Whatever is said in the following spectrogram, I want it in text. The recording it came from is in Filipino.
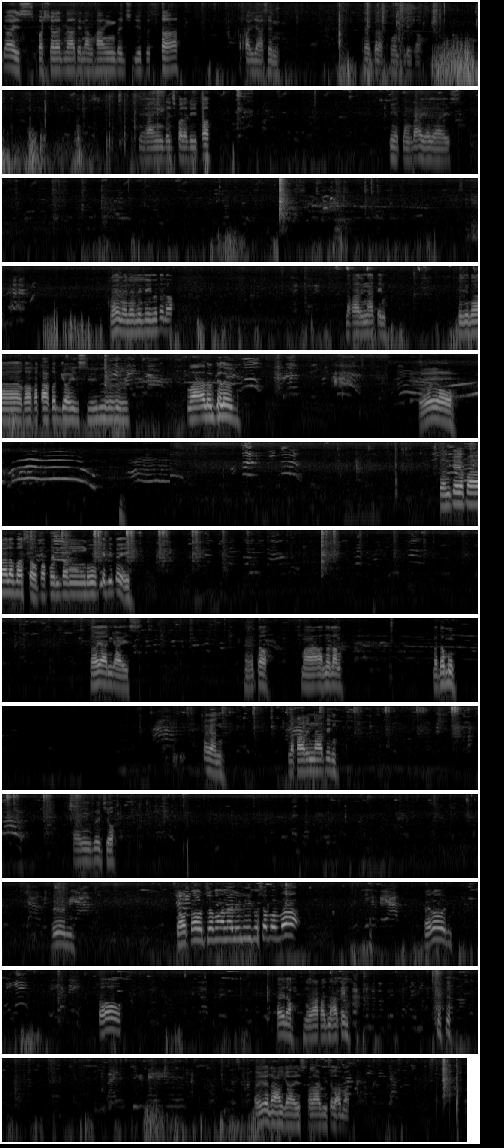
Guys, pasyalan natin ang hanging bridge dito sa Kapalyasin. Try ko lang pumunta dito. May hanging bridge pala dito. Ingat lang tayo guys. Ngayon, may naliligo doon, oh. Lakarin natin. Medyo nakakatakot, guys. Hello. Maalog-alog. Eh. Saan kaya palabas to? Papuntang bukid dito eh. So ayan guys. Ito, maano lang. Madamo. Ayan. Lakarin natin. Hanging bridge oh. Ayun. Shout out sa mga naliligo sa baba. Meron. Oo. Ayun o, nilakad natin. Ayun na guys, maraming salamat.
